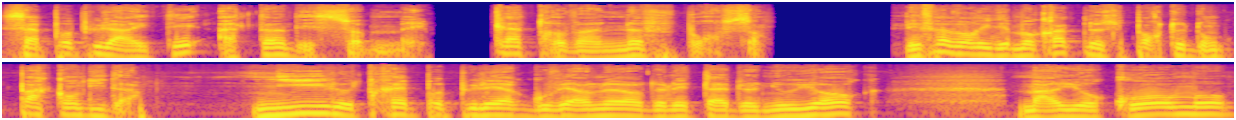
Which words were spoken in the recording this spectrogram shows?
sa popularité atteint des sommets. 89%. Les favoris démocrates ne se portent donc pas candidats. Ni le très populaire gouverneur de l'État de New York, Mario Cuomo,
